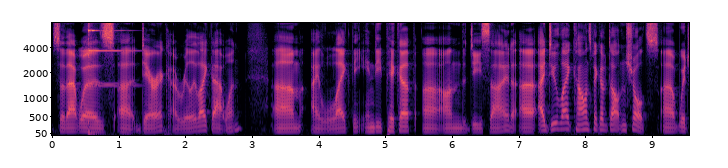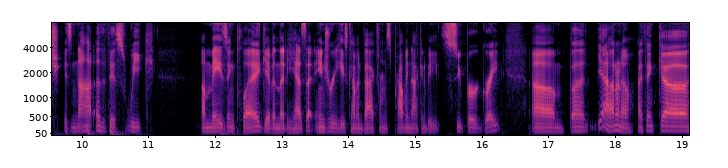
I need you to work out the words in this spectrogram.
So that was uh, Derek. I really like that one. Um, I like the Indy pickup uh, on the D side. Uh, I do like Colin's pickup Dalton Schultz, uh, which is not a this week amazing play, given that he has that injury he's coming back from. It's probably not going to be super great. Um, but yeah, I don't know. I think uh,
